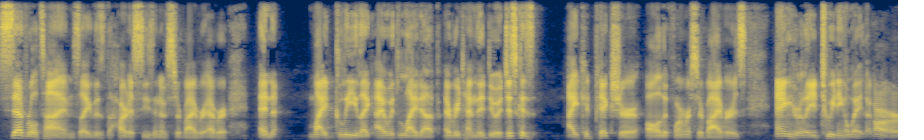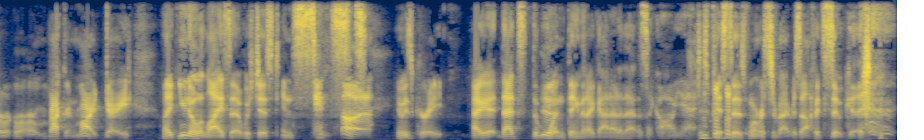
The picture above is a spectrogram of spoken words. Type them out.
several times, like, this is the hardest season of Survivor ever. And my glee, like, I would light up every time they do it just because I could picture all the former survivors angrily tweeting away, like, "Arr, arr, back in my day. Like, you know, Eliza was just incensed. Oh, yeah. It was great. I, that's the Yeah. one thing that I got out of that. I was like, oh yeah, just piss those former survivors off. It's so good.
